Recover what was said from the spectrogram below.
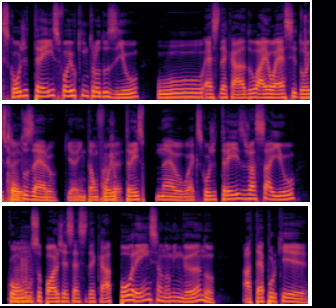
Xcode 3 foi o que introduziu o SDK do iOS 2.0, que é, então foi okay. o 3, né, o Xcode 3 já saiu com uhum. suporte SSDK, porém, se eu não me engano, até porque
